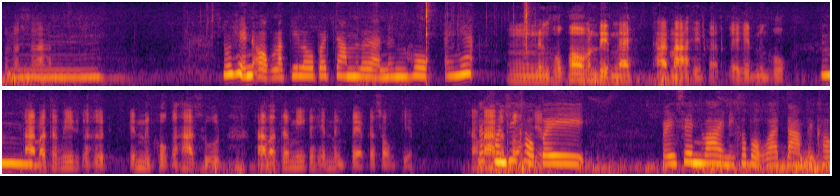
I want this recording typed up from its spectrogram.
คนละศาสตร์อืมหนูเห็นออกหลักกิโลประจำเลยอะหนึ่งหกไอเงี้ย หนึ่งหกเพราะว่ามันเด่นไง ถ่ายมาเห็นก็ก็เห็นหนึ่งหกอืม ถ่ายมาทั้งนี้ก็เห็นหนึ่งหกกับห้าศูนย์ถ่ายมาทั้งนี้ก็เห็นหนึ่งแปดกับสองเจ็ดข้างหแล้วน้าคนกับที่สองเขาเจ็ดไปไปเส้นไหว้นี่เขาบอกว่าตามไปเข้า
